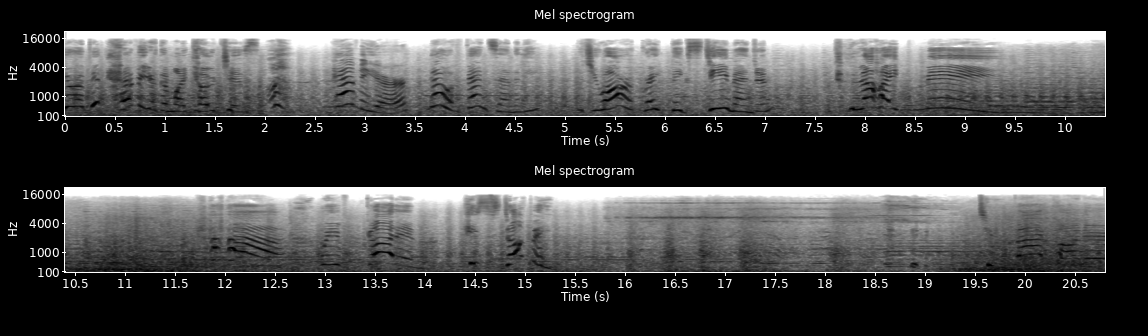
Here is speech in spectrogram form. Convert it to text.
you're a bit heavier than my coaches. Heavier? No offense, Emily, but you are a great big steam engine. like me! He's stopping! Too bad, Connor!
